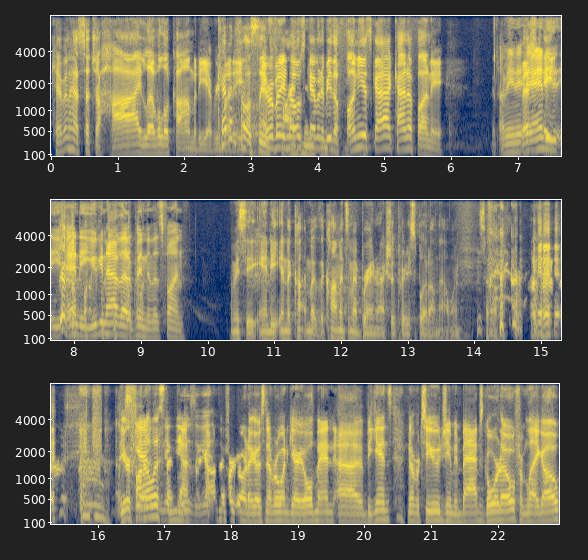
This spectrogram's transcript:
Kevin has such a high level of comedy. Everybody, fell asleep Everybody knows Kevin to be the funniest guy. Kind of funny. I mean, Best Andy, Andy, you can have that opinion. That's fine. Let me see, Andy. In the com- the comments in my brain are actually pretty split on that one. So You're a finalist, Nick then yeah. losing For it. Gonzo for Gordo goes number one. Gary Oldman uh, begins. Number two, Jim and Babs Gordo from Lego.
